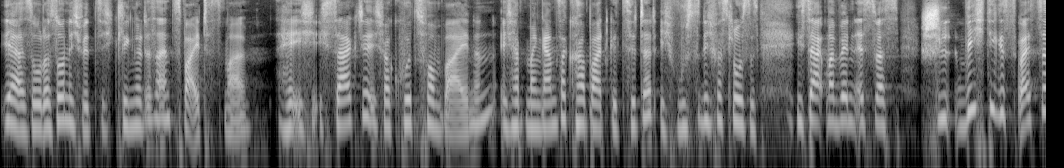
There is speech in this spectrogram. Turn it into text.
Ja, so oder so nicht witzig. Klingelt es ein zweites Mal. Hey, ich, ich sag dir, ich war kurz vorm Weinen. Ich habe mein ganzer Körper hat gezittert. Ich wusste nicht, was los ist. Ich sag mal, wenn es was Wichtiges, weißt du,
